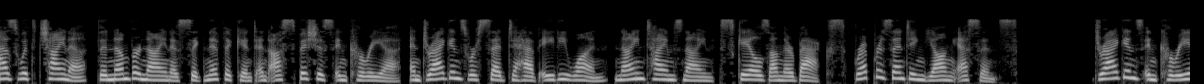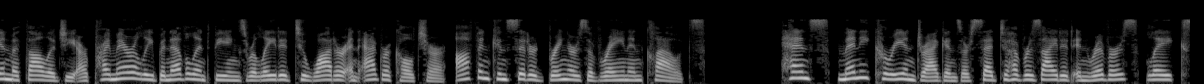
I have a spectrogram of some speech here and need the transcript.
As with China, the number 9 is significant and auspicious in Korea, and dragons were said to have 81 9 times 9 scales on their backs, representing yang essence. Dragons in Korean mythology are primarily benevolent beings related to water and agriculture, often considered bringers of rain and clouds. Hence, many Korean dragons are said to have resided in rivers, lakes,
